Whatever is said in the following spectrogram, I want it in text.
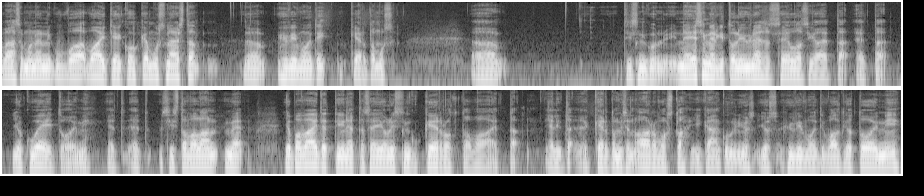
vähän semmoinen niin kuin vaikea kokemus näistä hyvinvointikertomus. Siis niin kuin, ne esimerkit oli yleensä sellaisia, että, että joku ei toimi. Et, et, siis tavallaan me jopa väitettiin, että se ei olisi niin kuin kerrottavaa, että, eli kertomisen arvosta ikään kuin, jos, jos hyvinvointivaltio toimii.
